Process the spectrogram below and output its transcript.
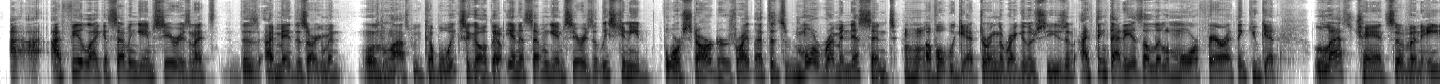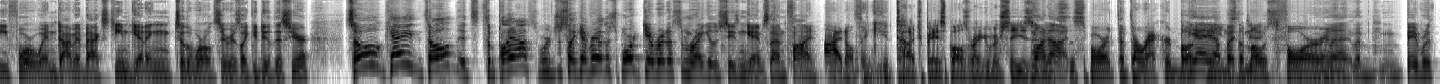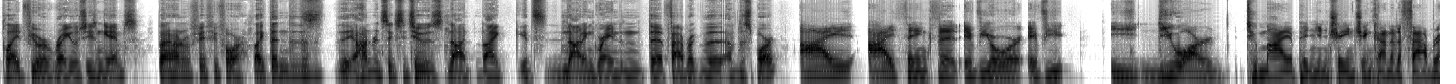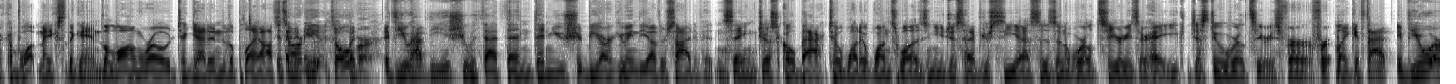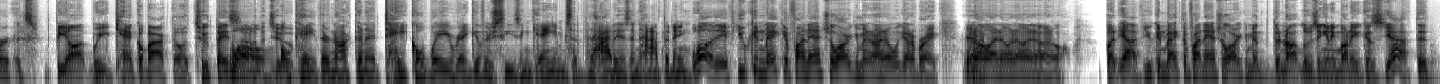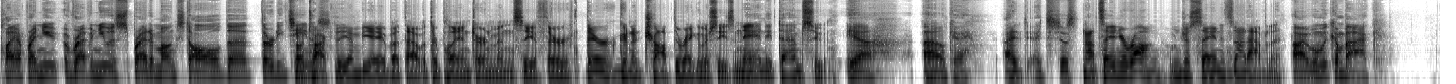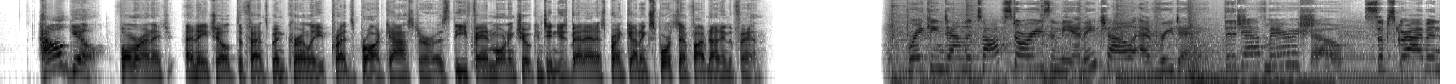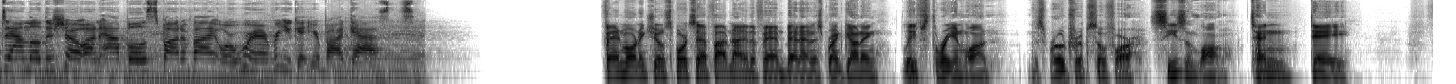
I, I feel like a seven game series, and I this, I made this argument what was it, mm-hmm. last week, a couple weeks ago, that in a seven game series, at least you need four starters, right? That's more reminiscent mm-hmm. of what we get during the regular season. I think that is a little more fair. I think you get less chance of an 84 win Diamondbacks team getting to the World Series like you do this year. So okay, it's all it's the playoffs. We're just like every other sport. Get rid of some regular season games then. Fine. I don't think you could touch baseball's regular season. Why It's not? the sport that the record book means the uh, most for. And Babe Ruth played fewer regular season games, but 154. Like then, this the 162 is not like it's not ingrained in the fabric of the of the sport. I I think that if you're if you you you are to my opinion changing kind of the fabric of what makes the game the long road to get into the playoffs It's And if already- you- it's over. if you have the issue with that then then you should be arguing the other side of it and saying just go back to what it once was and you just have your CSs in a World Series or hey you could just do a World Series for for like if that if you are It's beyond. We can't go back though. Toothpaste is out of the tube. okay they're not going to take away regular season games that isn't happening Well, if you can make a financial argument, I know we got a break. I Yeah. know, I know, I know, I know, I know. But yeah, if you can make the financial argument that they're not losing any money, because yeah, the playoff revenue revenue is spread amongst all the 30 teams. Go talk to the NBA about that with their play-in tournament and see if they're they're going to chop the regular season anytime soon. Yeah. Uh, okay. I, it's just Not saying you're wrong. I'm just saying it's not happening. All right, when we come back, Hal Gill, former NH- NHL defenseman, currently Preds broadcaster, as the Fan Morning Show continues. Ben Ennis, Brent Gunning, Sportsnet 590 The Fan. Breaking down the top stories in the NHL every day. The Jeff Marek Show. Subscribe and download the show on Apple, Spotify, or wherever you get your podcasts. Fan Morning Show, Sportsnet 590 The Fan, Ben Ennis, Brent Gunning. Leafs 3 and 1 this road trip so far. Season long, 10 day,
